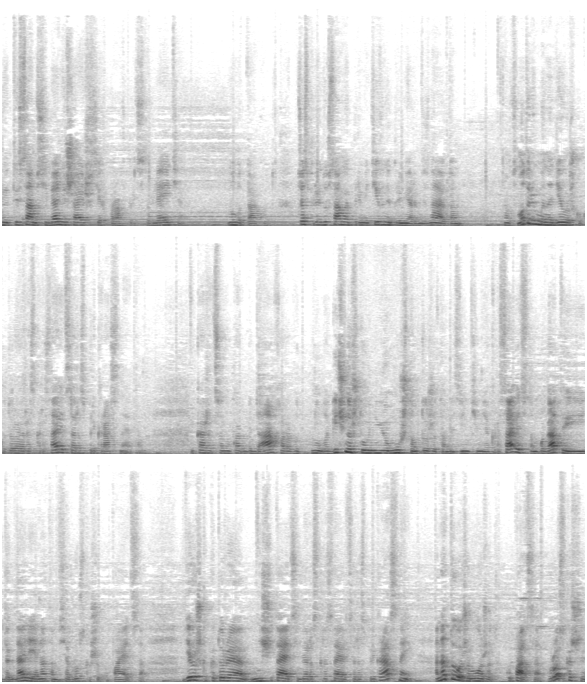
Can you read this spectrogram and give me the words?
ты сам себя лишаешь всех прав, представляете? Ну вот так вот. Сейчас приведу самый примитивный пример. Не знаю, там, вот смотрим мы на девушку, которая раскрасавица, распрекрасная, там, и кажется, ну как бы да, вот, ну логично, что у нее муж там тоже там, извините меня, красавец, там богатый и так далее, и она там вся в роскоши купается. Девушка, которая не считает себя раскрасавицей, распрекрасной, она тоже может купаться в роскоши,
